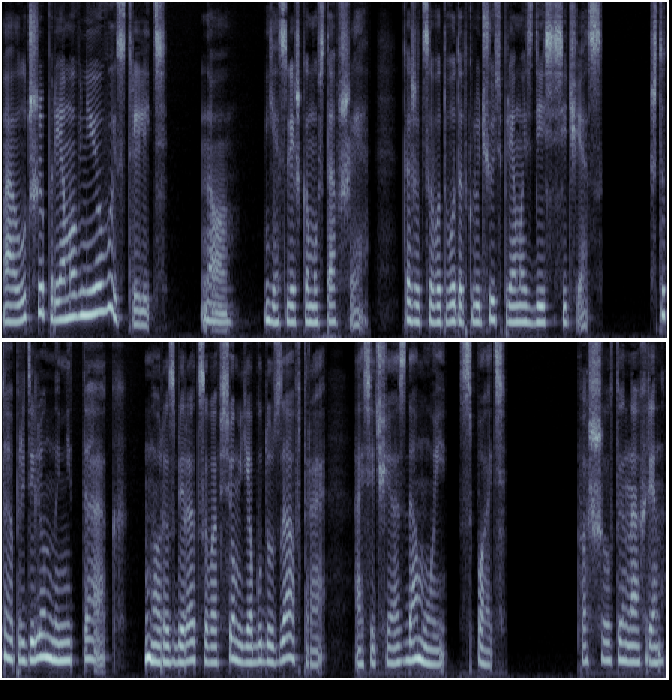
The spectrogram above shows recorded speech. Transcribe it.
а лучше прямо в нее выстрелить. Но я слишком уставшая. Кажется, вот-вот отключусь прямо здесь и сейчас. Что-то определенно не так, но разбираться во всем я буду завтра, а сейчас домой, спать. Пошел ты нахрен.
